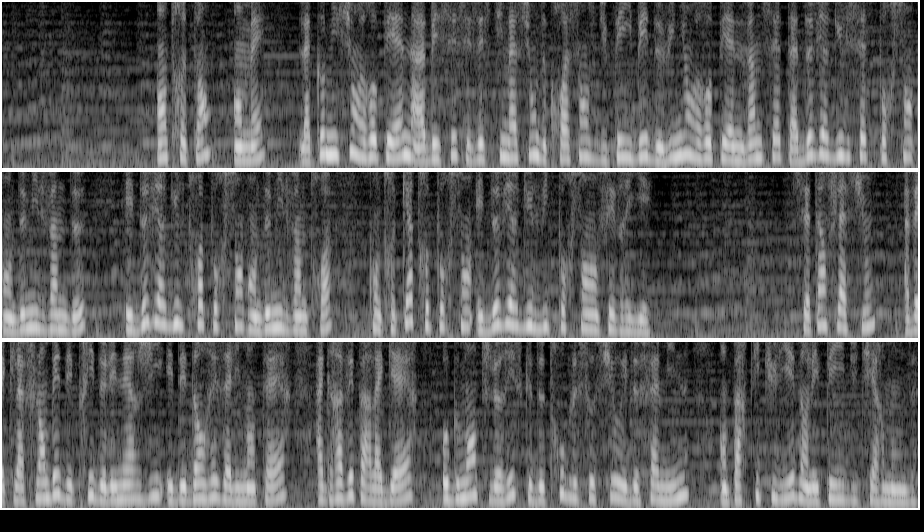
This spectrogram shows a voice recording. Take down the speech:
Entre-temps, en mai, la Commission européenne a abaissé ses estimations de croissance du PIB de l'Union européenne 27 à 2,7% en 2022 et 2,3% en 2023, contre 4% et 2,8% en février. Cette inflation, avec la flambée des prix de l'énergie et des denrées alimentaires, aggravée par la guerre, augmente le risque de troubles sociaux et de famine, en particulier dans les pays du tiers-monde.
